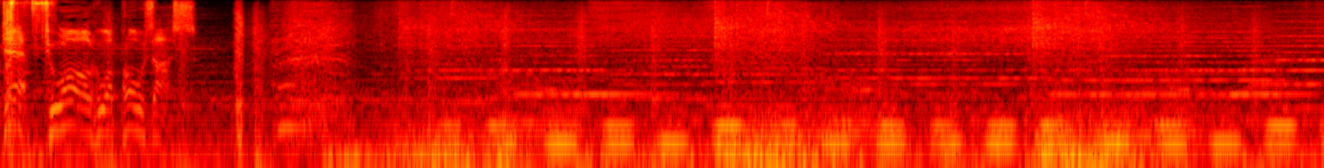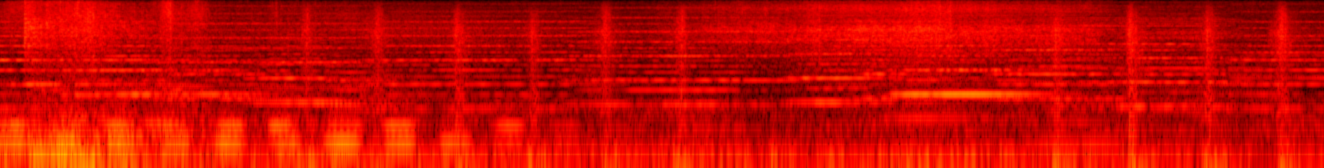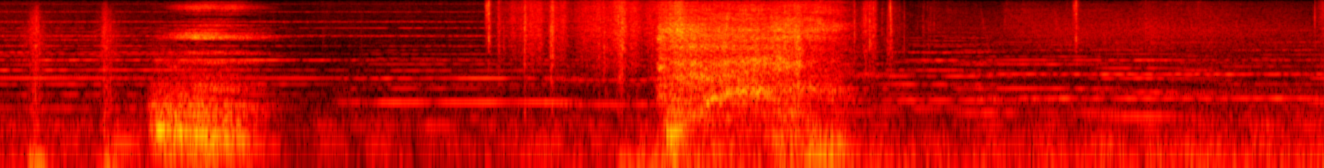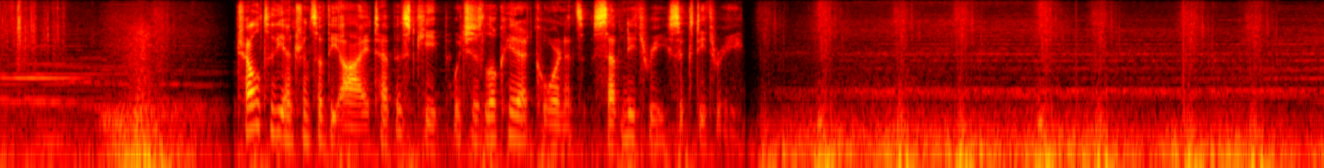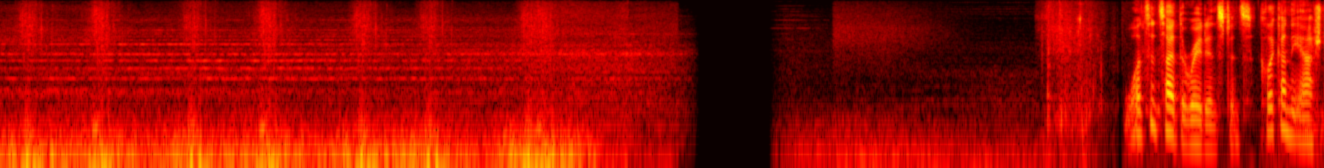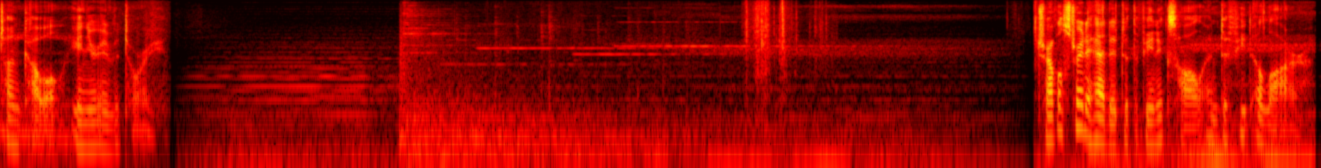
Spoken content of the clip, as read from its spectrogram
Death to all who oppose us. Travel to the entrance of the Eye, Tempest Keep, which is located at coordinates 7363. Once inside the raid instance, click on the Ashtongue Cowl in your inventory. Travel straight ahead into the Phoenix Hall and defeat Al'ar.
